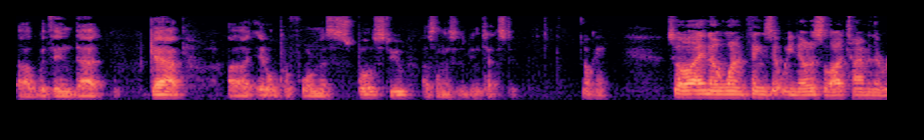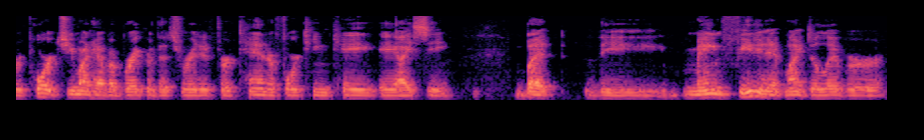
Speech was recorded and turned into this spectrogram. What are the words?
uh, within that gap, uh, it'll perform as it's supposed to as long as it's been tested. Okay. So I know one of the things that we notice a lot of time in the reports, you might have a breaker that's rated for 10 or 14K AIC, but the main feeding it might deliver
